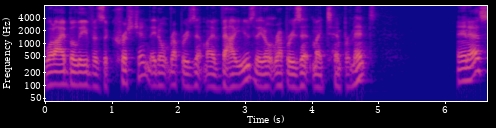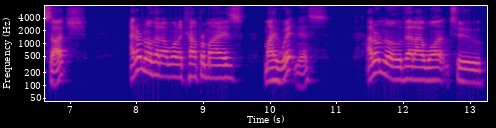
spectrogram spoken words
what I believe as a Christian. They don't represent my values. They don't represent my temperament. And as such, I don't know that I want to compromise my witness. I don't know that I want to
